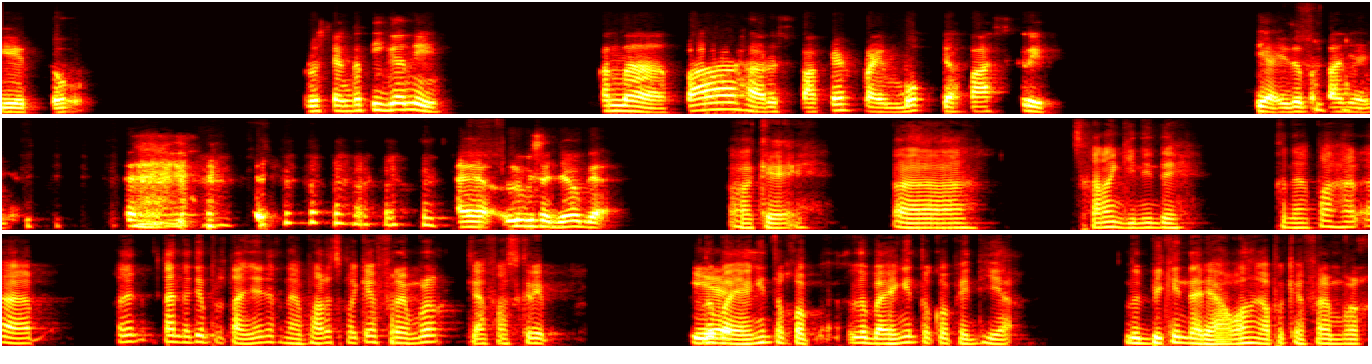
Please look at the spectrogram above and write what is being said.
Gitu. Terus yang ketiga nih Kenapa harus pakai framework JavaScript? Ya, itu pertanyaannya. Ayo, lu bisa jawab gak? Oke. Okay. Uh, eh, sekarang gini deh. Kenapa uh, kan tadi pertanyaannya kenapa harus pakai framework JavaScript? Yes. Lu bayangin toko lu bayangin Tokopedia. Lu bikin dari awal nggak pakai framework.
